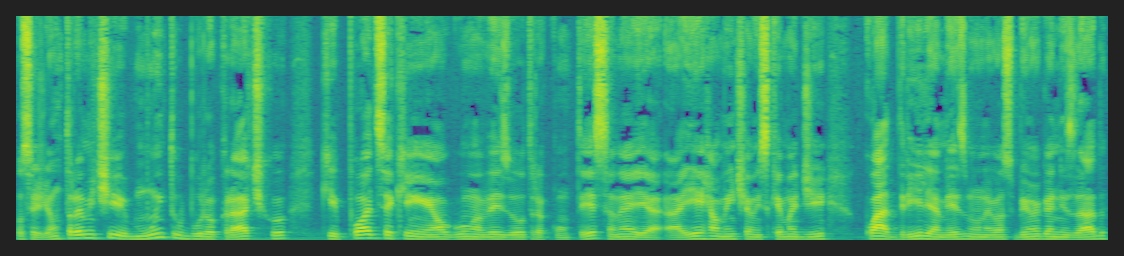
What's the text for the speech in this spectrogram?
ou seja, é um trâmite muito burocrático que pode ser que alguma vez ou outra aconteça, né? E aí realmente é um esquema de quadrilha mesmo, um negócio bem organizado,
